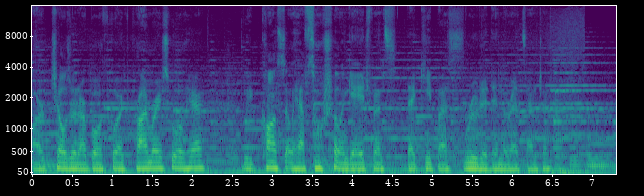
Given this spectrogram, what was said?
Our children are both going to primary school here. We constantly have social engagements that keep us rooted in the Red Centre.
